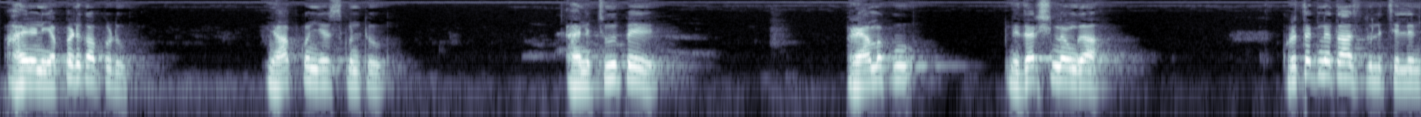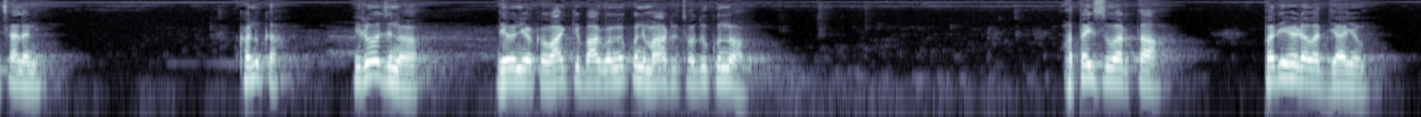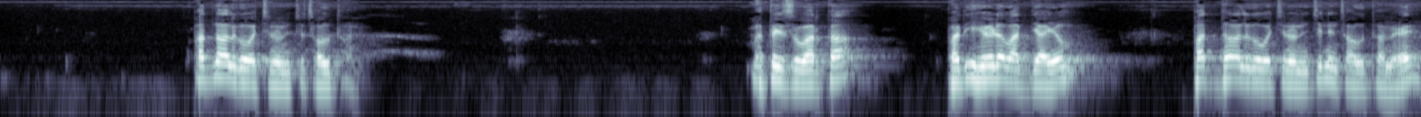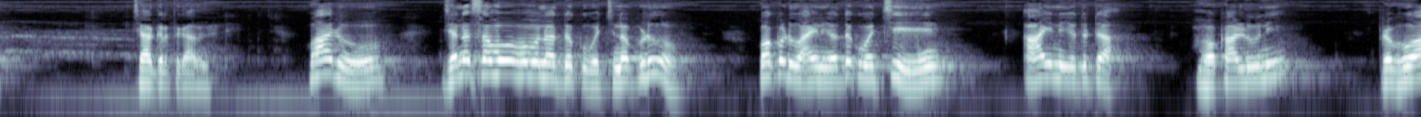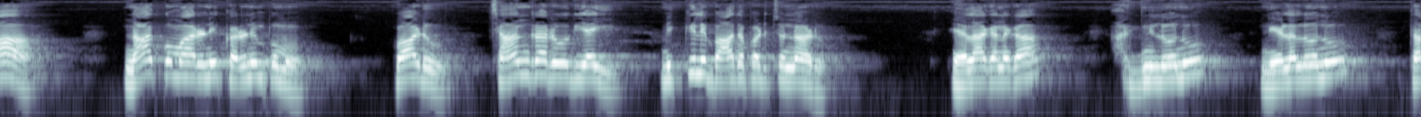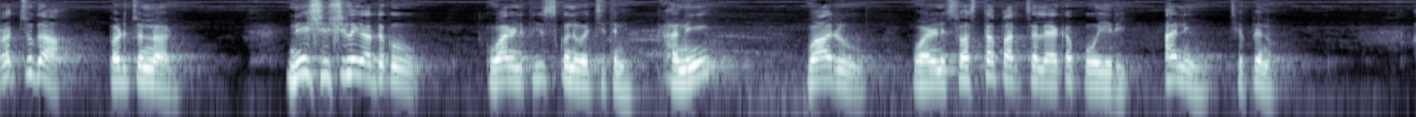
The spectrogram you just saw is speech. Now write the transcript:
ఆయనని ఎప్పటికప్పుడు జ్ఞాపకం చేసుకుంటూ ఆయన చూపే ప్రేమకు నిదర్శనంగా కృతజ్ఞతాస్తులు చెల్లించాలని. కనుక ఈ రోజున దేవుని యొక్క వాక్య భాగంలో కొన్ని మాటలు చదువుకున్నాం మతైసు వార్త పదిహేడవ అధ్యాయం పద్నాలుగో వచ్చిన నుంచి చదువుతాను. మతైసు వార్త పదిహేడవ అధ్యాయం పద్నాలుగో వచ్చిన నుంచి నేను చదువుతానే. జాగ్రత్తగా వినండి. వారు జనసమూహమునద్దకు వచ్చినప్పుడు ఒకడు ఆయన యొద్దకు వచ్చి ఆయన ఎదుట మోకాళ్ళుని ప్రభువా నా కుమారుని కరుణింపుము. వాడు చాంద్రరోగి అయి మిక్కిలి బాధపడుచున్నాడు. ఎలాగనగా అగ్నిలోనూ నీళ్ళలోనూ తరచుగా పడుచున్నాడు. నీ శిష్యుల యొద్దకు వారిని తీసుకొని వచ్చి తిని కానీ వారు వారిని స్వస్థపరచలేకపోయిరి అని చెప్పాను.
